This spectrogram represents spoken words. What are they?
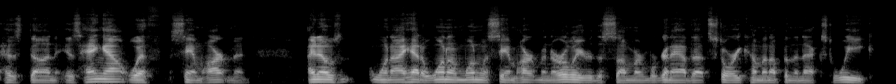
has done is hang out with Sam Hartman. I know when I had a one-on-one with Sam Hartman earlier this summer, and we're going to have that story coming up in the next week.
